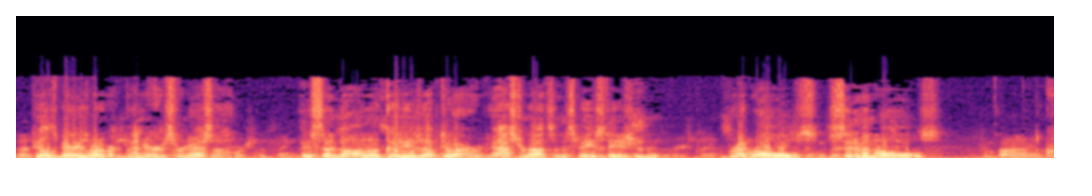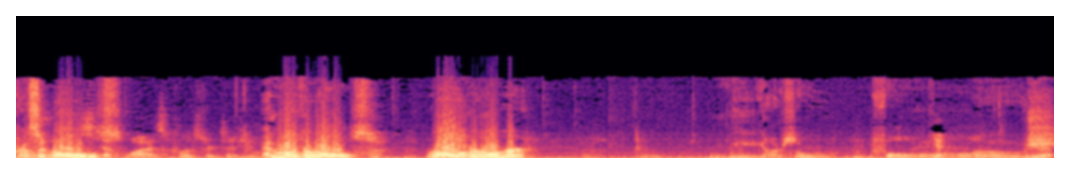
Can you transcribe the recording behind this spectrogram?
That Pillsbury is one of our vendors for NASA. Portion of things. They send all the goodies up to our astronauts in the space station. Bread rolls, cinnamon rolls, crescent rolls, stepwise closer to human. and rover rolls. Roll over, rover. We are so full Yeah. of The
